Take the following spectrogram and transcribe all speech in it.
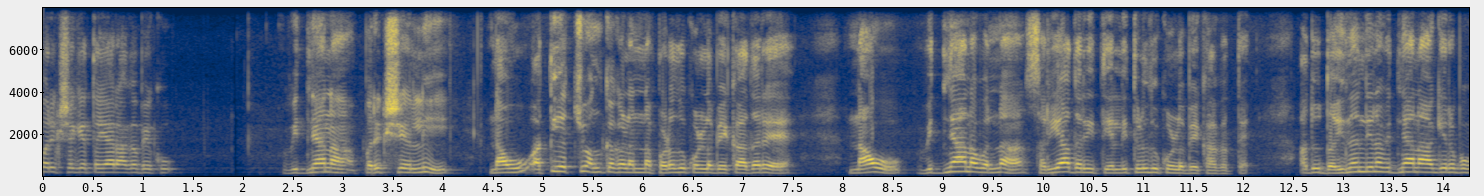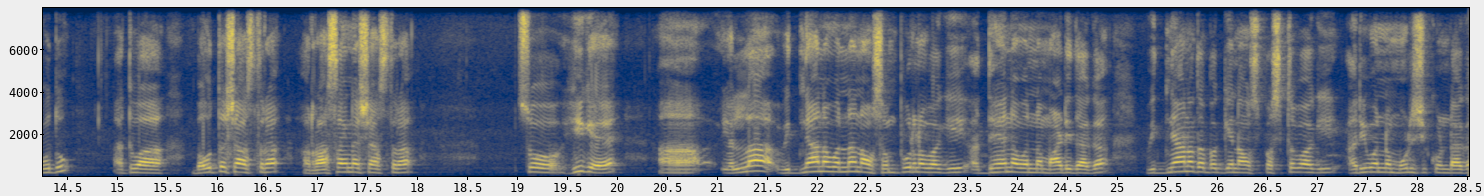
ಪರೀಕ್ಷೆಗೆ ತಯಾರಾಗಬೇಕು. ವಿಜ್ಞಾನ ಪರೀಕ್ಷೆಯಲ್ಲಿ ನಾವು ಅತಿ ಹೆಚ್ಚು ಅಂಕಗಳನ್ನು ಪಡೆದುಕೊಳ್ಳಬೇಕಾದರೆ ನಾವು ವಿಜ್ಞಾನವನ್ನು ಸರಿಯಾದ ರೀತಿಯಲ್ಲಿ ತಿಳಿದುಕೊಳ್ಳಬೇಕಾಗತ್ತೆ. ಅದು ದೈನಂದಿನ ವಿಜ್ಞಾನ ಆಗಿರಬಹುದು ಅಥವಾ ಭೌತಶಾಸ್ತ್ರ, ರಾಸಾಯನಶಾಸ್ತ್ರ. ಸೊ ಹೀಗೆ ಎಲ್ಲ ವಿಜ್ಞಾನವನ್ನು ನಾವು ಸಂಪೂರ್ಣವಾಗಿ ಅಧ್ಯಯನವನ್ನು ಮಾಡಿದಾಗ, ವಿಜ್ಞಾನದ ಬಗ್ಗೆ ನಾವು ಸ್ಪಷ್ಟವಾಗಿ ಅರಿವನ್ನು ಮೂಡಿಸಿಕೊಂಡಾಗ,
